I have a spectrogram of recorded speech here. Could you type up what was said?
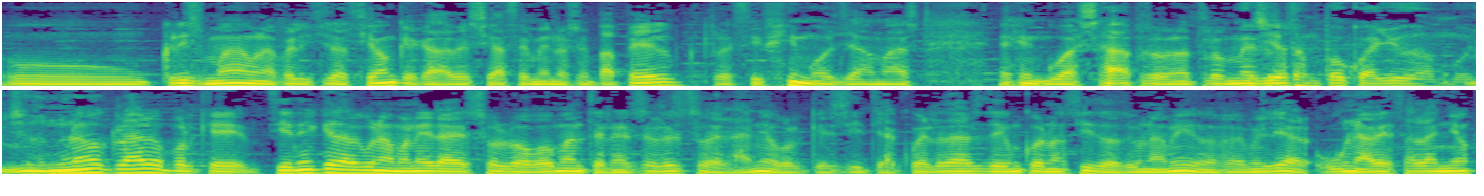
un crisma, una felicitación que cada vez se hace menos en papel, recibimos ya más en WhatsApp o en otros medios. Eso tampoco ayuda mucho. ¿no? no, claro, porque tiene que de alguna manera eso luego mantenerse el resto del año, porque si te acuerdas de un conocido, de un amigo, de un familiar, una vez al año,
